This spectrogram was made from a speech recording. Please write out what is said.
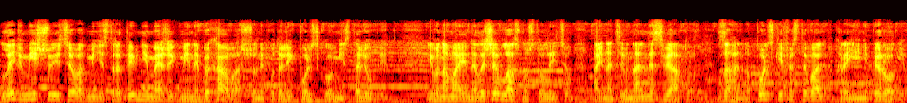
ледь вміщується в адміністративні межі гміни Бехава, що неподалік польського міста Люблін. І вона має не лише власну столицю, а й національне свято загальнопольський фестиваль в країні пірогів,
